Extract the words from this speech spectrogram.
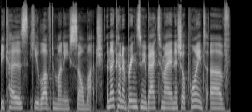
because he loved money so much. And that kind of brings me back to my initial point of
